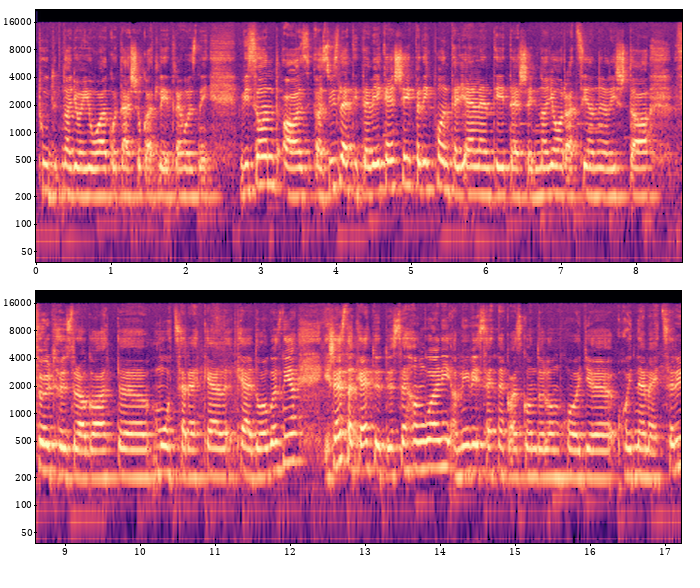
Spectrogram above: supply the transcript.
tud nagyon jó alkotásokat létrehozni. Viszont az, az üzleti tevékenység pedig pont egy ellentétes, egy nagyon racionalista, földhöz ragadt módszerekkel kell dolgoznia, és ezt a kettőt összehangolni a művészetnek azt gondolom, hogy, hogy nem egyszerű,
